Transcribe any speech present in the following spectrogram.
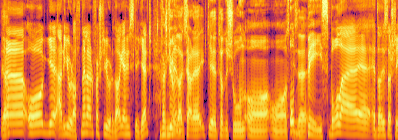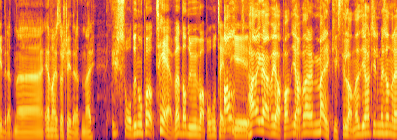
Ja. eh, Og er det julaften eller er det første juledag? Jeg husker ikke helt. Første Men- juledag så er det ikke tradisjon å, å Og spise baseball er et av de største idrettene En av de største idrettene der. Så du noe på TV da du var på hotell Alt! i Her er greia med Japan. Japan er det merkeligste landet. De har til og med, sånne,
